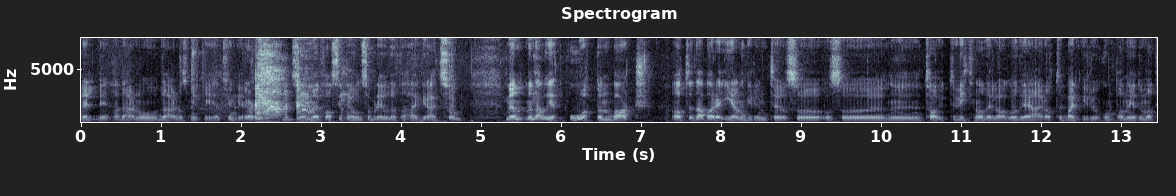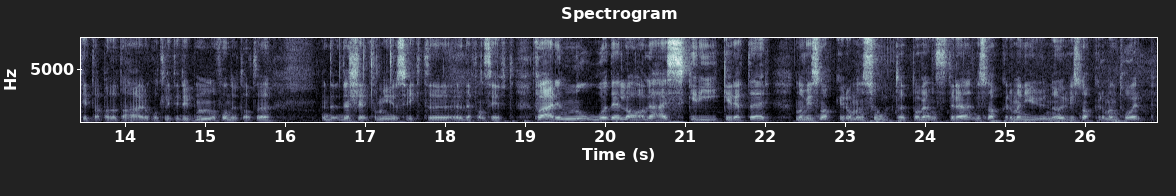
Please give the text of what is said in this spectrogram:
veldig. Det, er noe, det er noe som ikke helt fungerer. Da. Så med fasit i hånd så ble jo dette her greit sånn. Men, men det er jo helt åpenbart at det er bare én grunn til å eh, ta ut Vikne av det laget, og det er at Bergerud kompani de har titta på dette her og gått litt i dybden og funnet ut at det, det, det skjer for mye svikt eh, defensivt. For er det noe det laget her skriker etter, når vi snakker om en Soltøtt på venstre, vi snakker om en junior, vi snakker om en Torp,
